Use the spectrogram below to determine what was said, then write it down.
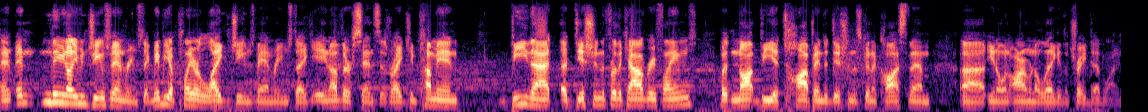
and, and maybe not even James Van Riemsdyk, maybe a player like James Van Riemsdyk in other senses, right, can come in, be that addition for the Calgary Flames, but not be a top end addition that's going to cost them uh, you know, an arm and a leg at the trade deadline.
